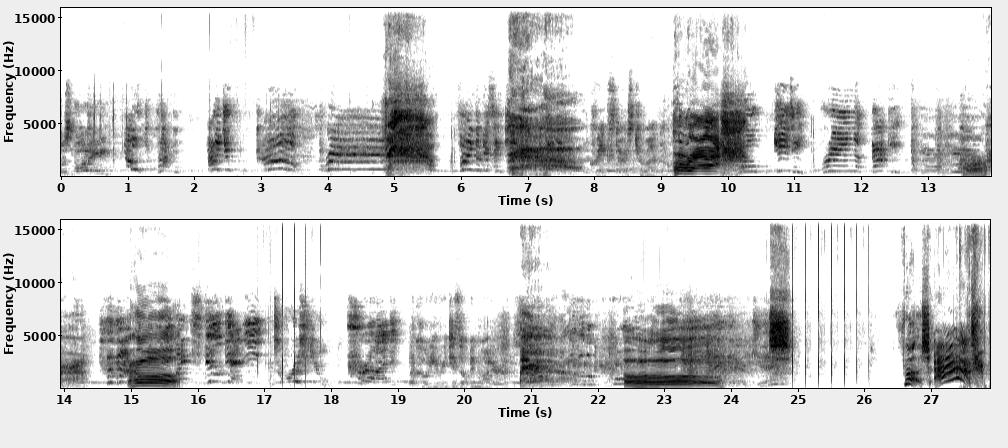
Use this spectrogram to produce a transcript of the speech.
was naughty. Oh, rotten! How did you... Oh! Find the missing kid! Craig starts to run. Oh, easy! Bring Becky! oh! Cody reaches open water. oh! Flush! Ah!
